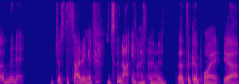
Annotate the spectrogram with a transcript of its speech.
a minute just deciding if to not answer it?" That's a good point. Yeah.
